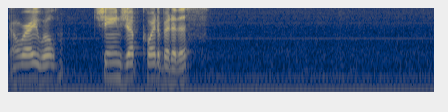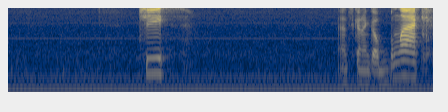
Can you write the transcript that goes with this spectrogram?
Don't worry, we'll change up quite a bit of this. Teeth. That's going to go black.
